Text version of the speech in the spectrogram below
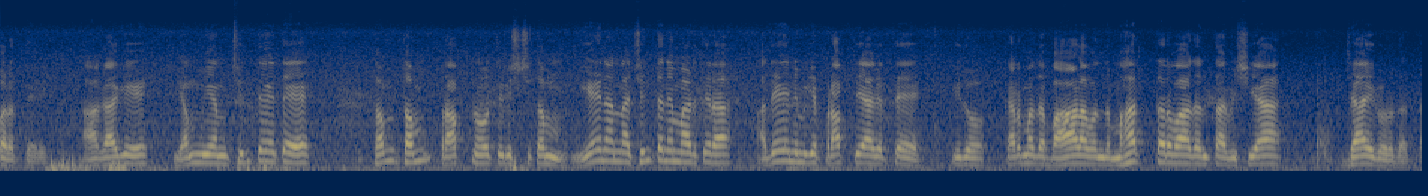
ಬರುತ್ತೆ ರೀ. ಹಾಗಾಗಿ ಎಂ ಎಂ ಚಿಂತೆಯತೆ ತಮ್ ತಮ್ ಪ್ರಾಪ್ನೋತಿ ನಿಶ್ಚಿತಂ. ಏನನ್ನು ಚಿಂತನೆ ಮಾಡ್ತೀರಾ, ಅದೇ ನಿಮಗೆ ಪ್ರಾಪ್ತಿಯಾಗುತ್ತೆ. ಇದು ಕರ್ಮದ ಬಹಳ ಒಂದು ಮಹತ್ತರವಾದಂಥ ವಿಷಯ. ಜಯ ಗುರುದತ್ತ.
